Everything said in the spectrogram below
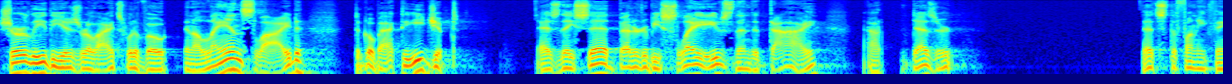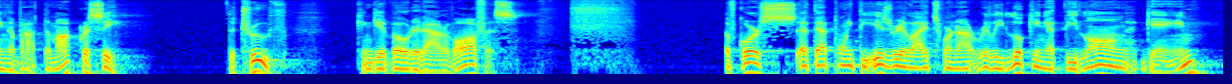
Surely the Israelites would have voted in a landslide to go back to Egypt. As they said, better to be slaves than to die out in the desert. That's the funny thing about democracy. The truth can get voted out of office. Of course, at that point, the Israelites were not really looking at the long game.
